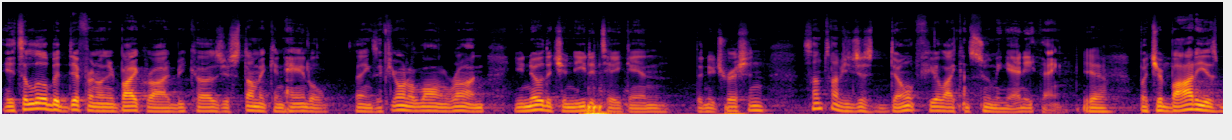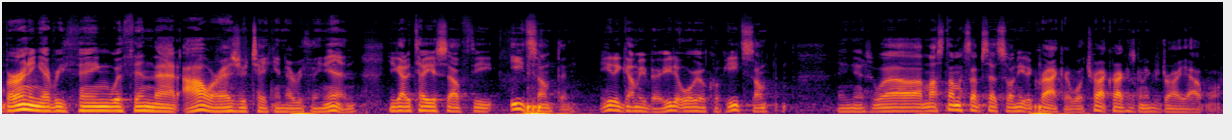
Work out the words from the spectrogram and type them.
It's a little bit different on your bike ride because your stomach can handle things. If you're on a long run, you know that you need to take in the nutrition sometimes you just don't feel like consuming anything. Yeah. But your body is burning everything within that hour as you're taking everything in. You got to tell yourself to eat something. Eat a gummy bear, eat an Oreo cookie, eat something. And you say, well, my stomach's upset, so I need a cracker. Well, cracker's going to dry you out more.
